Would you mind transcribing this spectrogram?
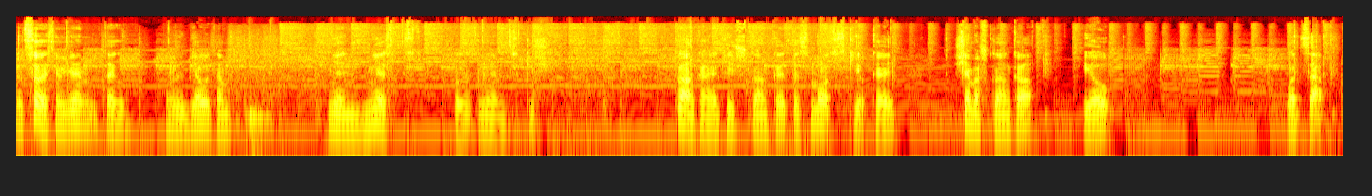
No co jest, nie widziałem tego. Biały tam... Nie, nie jest... Nie wiem, jest jakiś... Szklanka, jakieś szklankę, to jest morski, okej. Siema szklanka. Yo. What's up?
